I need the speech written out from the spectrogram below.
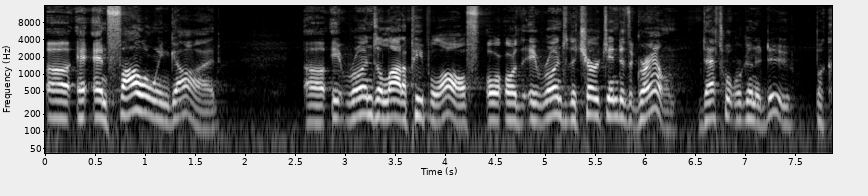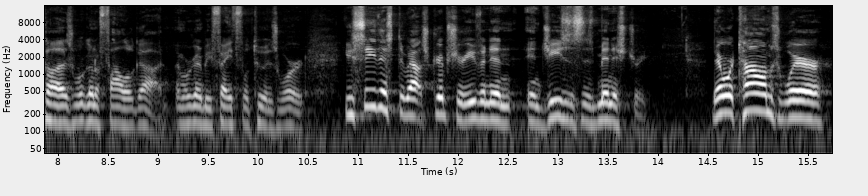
uh, and following God, uh, it runs a lot of people off or, or it runs the church into the ground, that's what we're going to do because we're going to follow God and we're going to be faithful to His Word. You see this throughout Scripture, even in, in Jesus' ministry. There were times where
